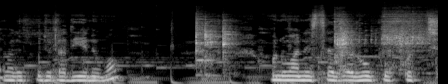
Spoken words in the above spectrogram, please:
এবারে পুজোটা দিয়ে নেব। হনুমানের রূপ রূপ করছে।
